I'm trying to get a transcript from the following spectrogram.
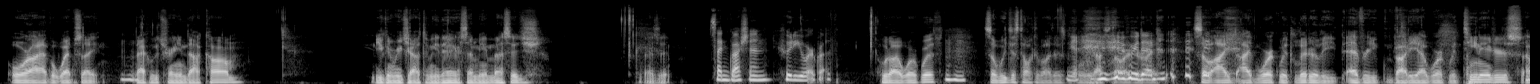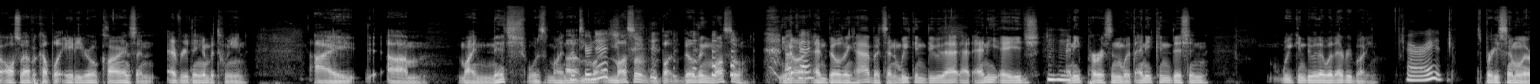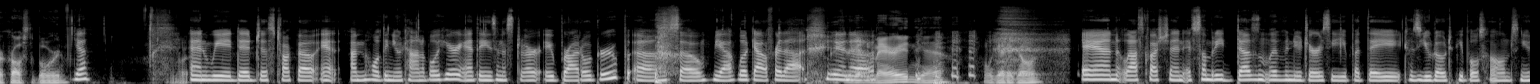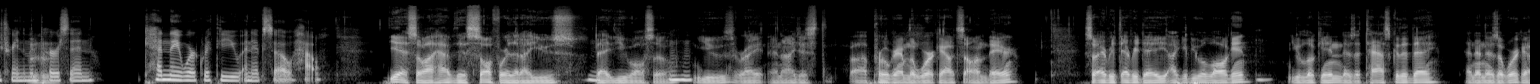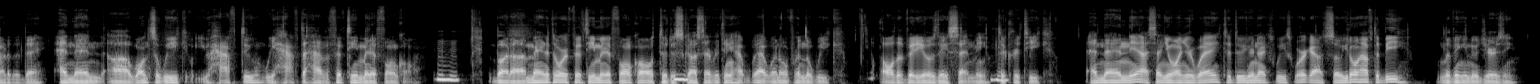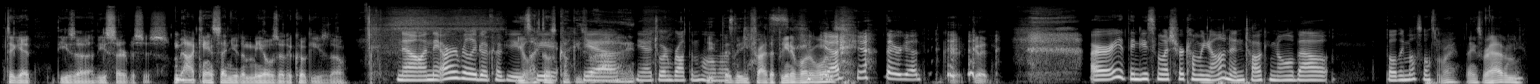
or I have a website, Mhm. baklouktraining.com. You can reach out to me there, send me a message. That's it. Second question: Who do you work with? Who do I work with? Mhm. So we just talked about this Yeah, before we got started. we right? did. so I, I work with literally everybody. I work with teenagers. I also have a couple 80 year old clients and everything in between. I, um, my niche was my mu- niche? muscle, bu- building muscle, you know, Okay. and building habits. And we can do that at any age, Mhm. any person with any condition. We can do that with everybody. All right, it's pretty similar across the board. And we did just talk about, I'm holding you accountable here. Anthony's going to start a bridal group. Um, so, yeah, look out for that. You know. getting married, yeah, we'll get it going. And last question if somebody doesn't live in New Jersey, but they, because you go to people's homes and you train them in Mhm. person, can they work with you? And if so, how? Yeah, so I have this software that I use Mhm. that you also Mhm. use, right? And I just uh, program the workouts on there. So every every day I give you a login. Mhm. You look in. There's a task of the day, and then there's a workout of the day, and then uh, once a week you have to we have to have a 15 minute phone call. Mhm. But a mandatory 15 minute phone call to discuss everything ha- that went over in the week, all the videos they sent me to Mhm. critique, and then yeah, I send you on your way to do your next week's workout. So you don't have to be living in New Jersey to get these uh these services. Mhm. I can't send you the meals or the cookies though. No, and they are really good cookies. You like We- those cookies, Yeah. right? Yeah. Jordan brought them home. You, did you like, try the peanut butter ones? Yeah. Yeah. They were good. Good, good. All right. Thank you so much for coming on and talking all about building muscle. All right. Thanks for having me.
